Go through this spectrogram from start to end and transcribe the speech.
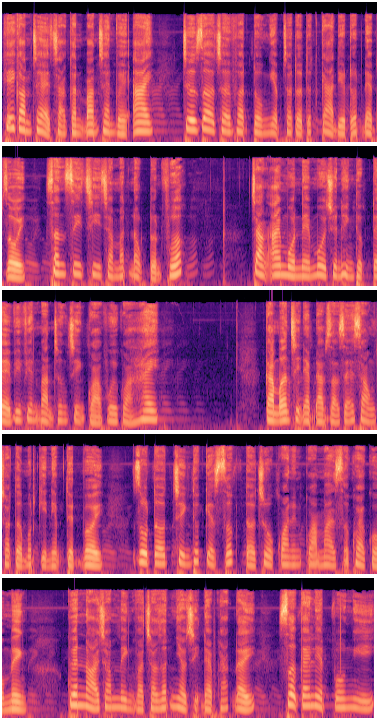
Khi còn trẻ chả cần ban chen với ai, chứ giờ trời Phật tổ nghiệp cho tớ tất cả điều tốt đẹp rồi, sân si chi cho mất độc tổn phước. Chẳng ai muốn nếm mùi truyền hình thực tế vì phiên bản chương trình quá vui quá hay. Cảm ơn chị đẹp đạp gió rẽ sóng cho tớ một kỷ niệm tuyệt vời. Dù tớ chính thức kiệt sức, tớ chủ quan đến quá mài sức khỏe của mình. Quyên nói cho mình và cho rất nhiều chị đẹp khác đấy. Sự cay liệt vô nghĩ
